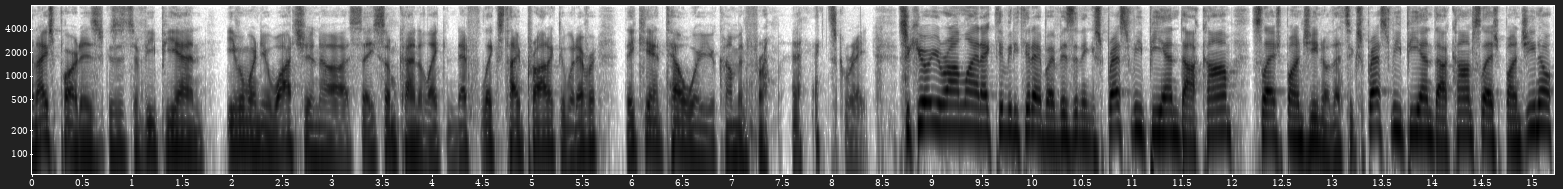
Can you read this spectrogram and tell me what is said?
The nice part is because it's a VPN, even when you're watching, uh, say, some kind of like Netflix type product or whatever, they can't tell where you're coming from. it's great. Secure your online activity today by visiting expressvpn.com slash Bongino. That's expressvpn.com slash Bongino,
